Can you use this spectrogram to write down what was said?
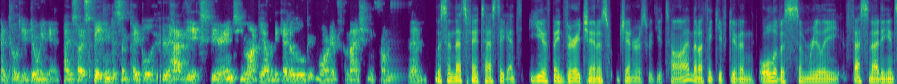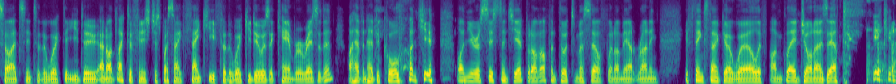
until you're doing it. And so speaking to some people who have the experience, you might be able to get a little bit more information from them. Listen, that's fantastic. And you have been very generous generous with your time. And I think you've given all of us some really fascinating insights into the work that you do. And I'd like to finish just by saying thank you for the work you do as a Canberra resident. I haven't had to call on you on your assistance yet, but I've often thought to myself when I'm out running, if things don't go well, if I'm glad Jonno's out there. he can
